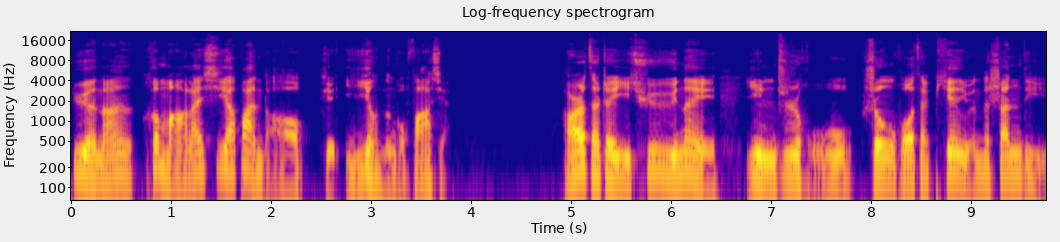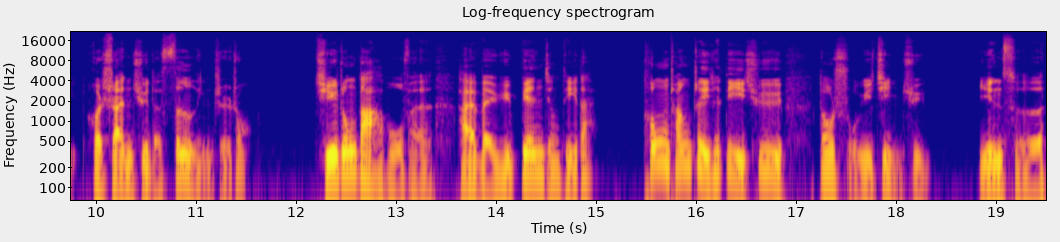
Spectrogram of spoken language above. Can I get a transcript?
越南和马来西亚半岛也一样能够发现。而在这一区域内，印支虎生活在偏远的山地和山区的森林之中，其中大部分还位于边境地带。通常这些地区都属于禁区，因此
